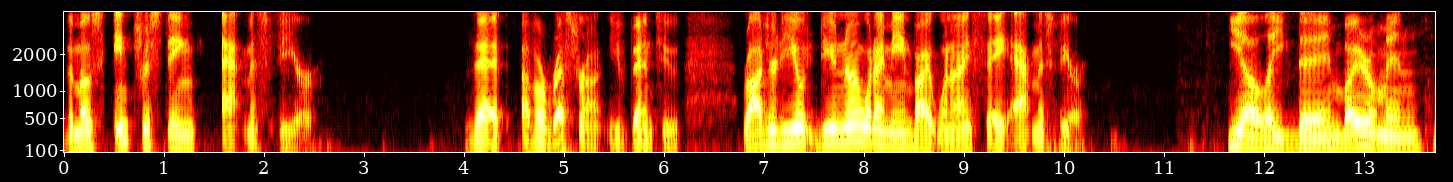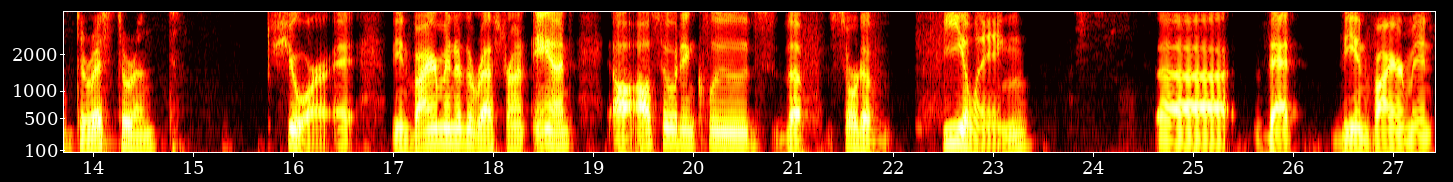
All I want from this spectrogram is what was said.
the most interesting atmosphere that of a restaurant you've been to. Roger, do you do you know what I mean by when I say atmosphere? Yeah, like the environment of the restaurant. Sure. Uh, the environment of the restaurant, and uh, also it includes the f- sort of feeling uh, that the environment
